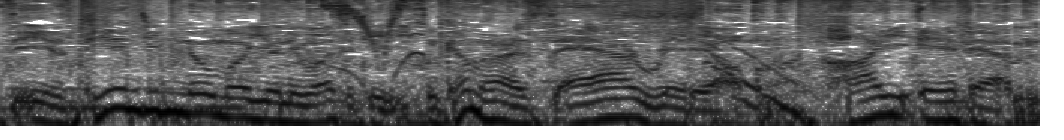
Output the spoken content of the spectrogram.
This is Tianjin Normal University Commerce Air Radio High FM。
